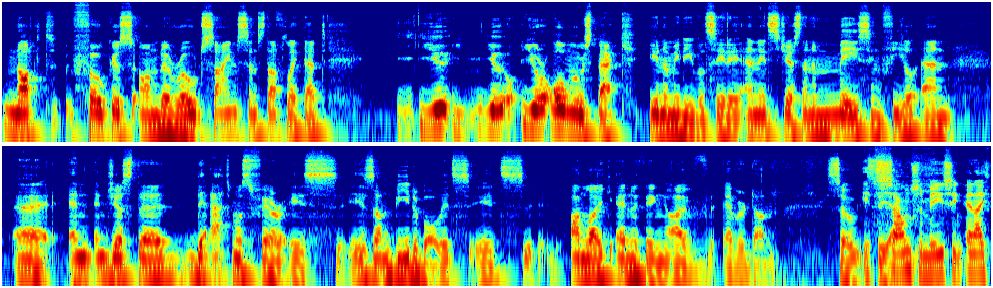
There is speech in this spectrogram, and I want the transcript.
not focus on the road signs and stuff like that you you you're almost back in a medieval city and it's just an amazing feel and uh, and and just the the atmosphere is is unbeatable it's it's unlike anything I've ever done So It so, yeah. sounds amazing, and I.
